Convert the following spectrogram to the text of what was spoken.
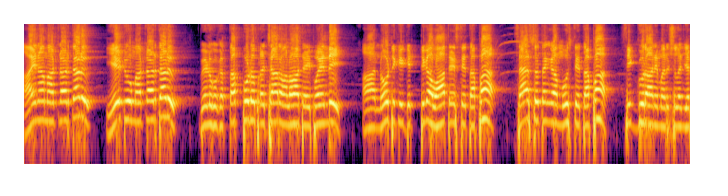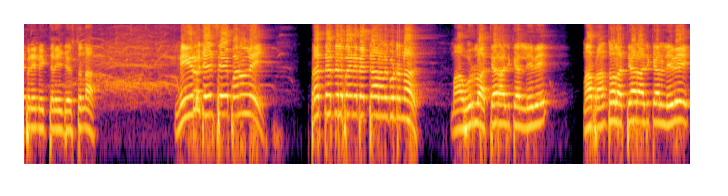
ఆయన మాట్లాడతాడు ఏటూ మాట్లాడతాడు. వీళ్ళకు ఒక తప్పుడు ప్రచారం అలవాటు అయిపోయింది ఆ నోటికి గట్టిగా వాతేస్తే తప్ప శాశ్వతంగా మూస్తే తప్ప సిగ్గురాని మనుషులని చెప్పి నేను మీకు తెలియజేస్తున్నా. మీరు చేసే పనుల్ని ప్రత్యర్థుల పైన పెట్టాలనుకుంటున్నారు. మా ఊర్లో అత్యారాజకీయాలు లేవే. మా ప్రాంతంలో అత్యారాజకీయాలు లేవే.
